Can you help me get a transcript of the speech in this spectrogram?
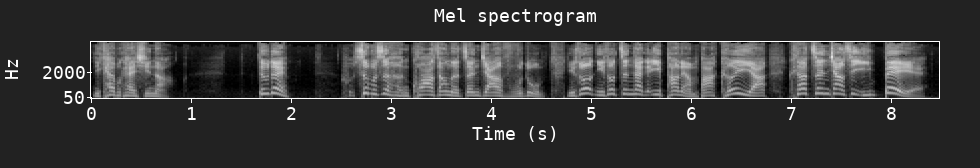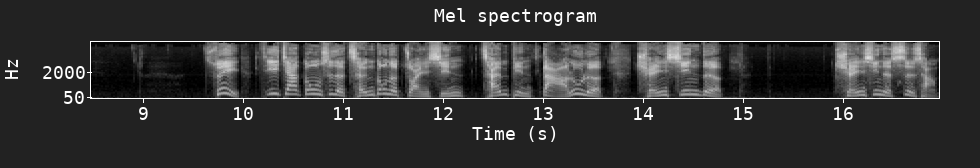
你开不开心呐、对不对？是不是很夸张的增加的幅度？你说，你说增加个一趴两趴可以啊，可它增加是一倍耶。所以一家公司的成功的转型，产品打入了全新的、全新的市场，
